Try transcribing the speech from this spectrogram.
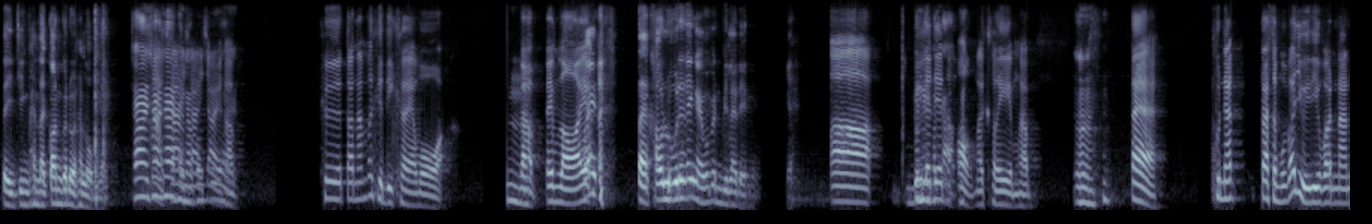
แต่จริงๆแพนตากอนก็โดนถล่มไงใช่ใช่ใช่ใช่ทางใช่นั้นใช่ด้วยครับ คือตอนนั้นมันคือดีแคลโวอะอืมแบบเต็มร้อยไม่อะแต่เขารู้ได้ไงว่าเป็นบินลาเดนเอ่อบิลเลเดนออกมาเคลมครับเออแต่คุณนัทแต่สมมุติว่าอยู่ดีๆวันนั้น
